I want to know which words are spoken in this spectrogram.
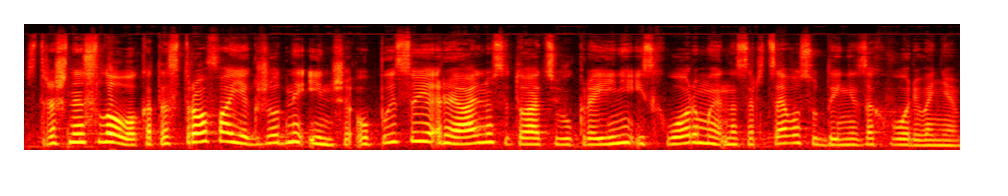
Страшне слово катастрофа, як жодне інше, описує реальну ситуацію в Україні із хворими на серцево-судинні захворювання.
